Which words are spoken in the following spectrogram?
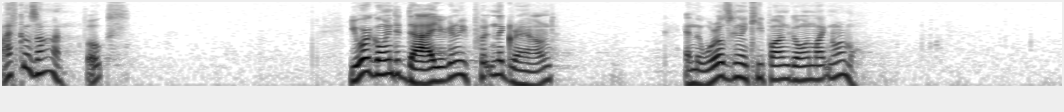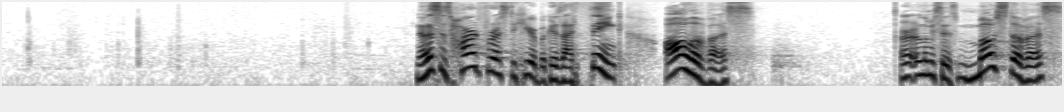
Life goes on, folks. You are going to die, you're going to be put in the ground, and the world's going to keep on going like normal. Now, this is hard for us to hear because I think all of us, or let me say this, most of us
